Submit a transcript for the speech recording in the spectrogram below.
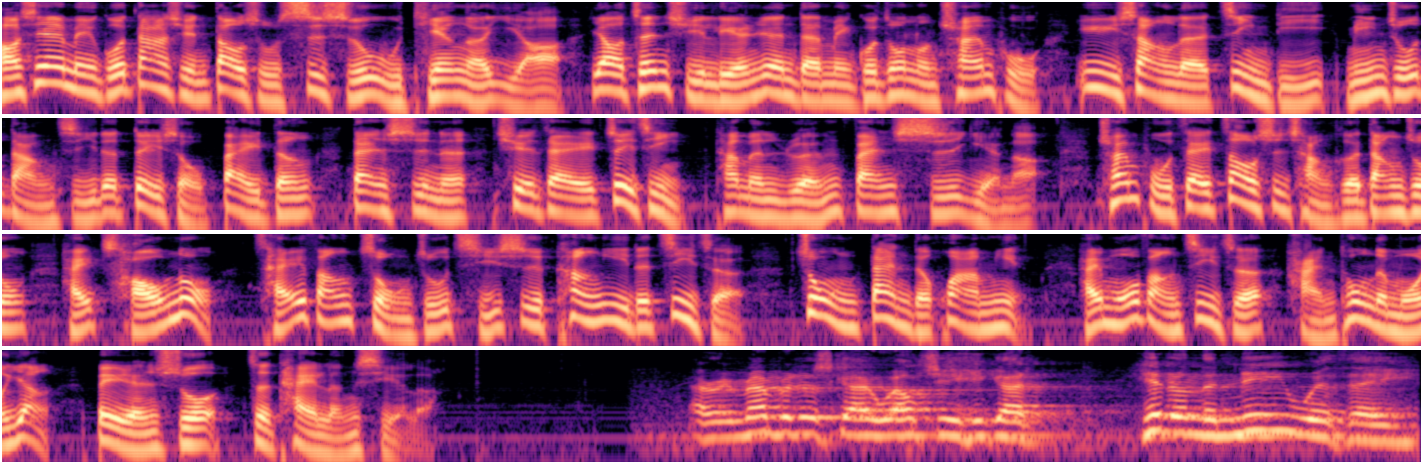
好，现在美国大选倒数四十五天而已啊，要争取连任的美国总统川普遇上了劲敌民主党籍的对手拜登，但是呢，却在最近他们轮番失言了。川普在造势场合当中还嘲弄采访种族歧视抗议的记者中弹的画面，还模仿记者喊痛的模样，被人说这太冷血了。I remember this guy Welch, he got hit on the knee with a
